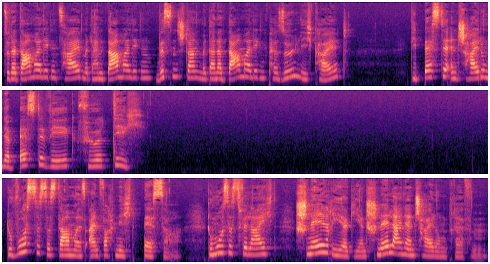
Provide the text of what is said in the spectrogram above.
zu der damaligen Zeit, mit deinem damaligen Wissensstand, mit deiner damaligen Persönlichkeit, die beste Entscheidung, der beste Weg für dich. Du wusstest es damals einfach nicht besser. Du musstest vielleicht schnell reagieren, schnell eine Entscheidung treffen.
